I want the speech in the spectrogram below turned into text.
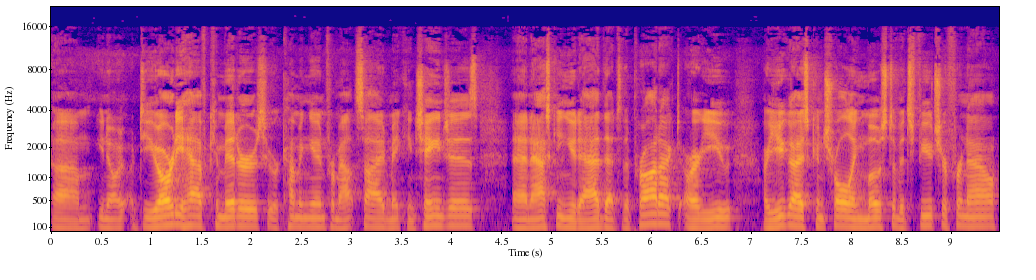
Um, you know, do you already have committers who are coming in from outside making changes and asking you to add that to the product? Are you are you guys controlling most of its future for now?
